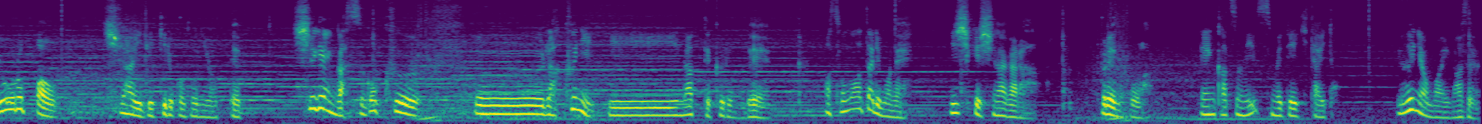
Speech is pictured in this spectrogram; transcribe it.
ヨーロッパを支配できることによって資源がすごく楽になってくるので、まあ、そのあたりもね意識しながらプレイの方は円滑に進めていきたいと。いうふうに思います。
